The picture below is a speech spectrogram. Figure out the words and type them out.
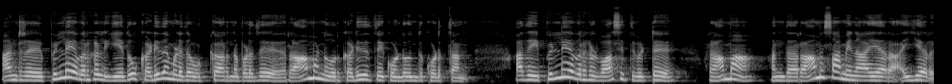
அன்று பிள்ளை அவர்கள் ஏதோ கடிதம் எழுத உட்கார்ந்த பொழுது ராமன் ஒரு கடிதத்தை கொண்டு வந்து கொடுத்தான். அதை பிள்ளை அவர்கள் வாசித்துவிட்டு ராமா அந்த ராமசாமி நாயர் ஐயர்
